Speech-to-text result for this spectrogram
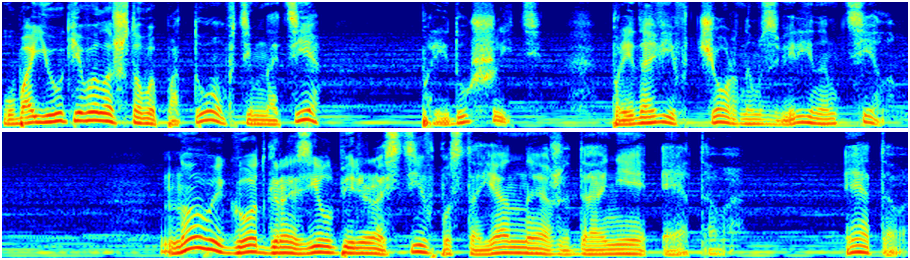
Убаюкивала, чтобы потом в темноте придушить придавив черным звериным телом. Новый год грозил перерасти в постоянное ожидание этого. Этого,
